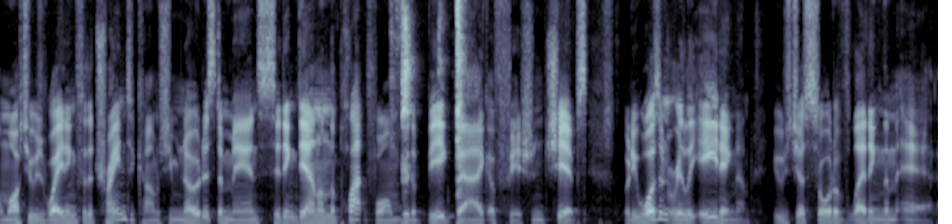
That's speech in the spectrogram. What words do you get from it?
and while she was waiting for the train to come, she noticed a man sitting down on the platform with a big bag of fish and chips. But he wasn't really eating them, he was just sort of letting them air.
